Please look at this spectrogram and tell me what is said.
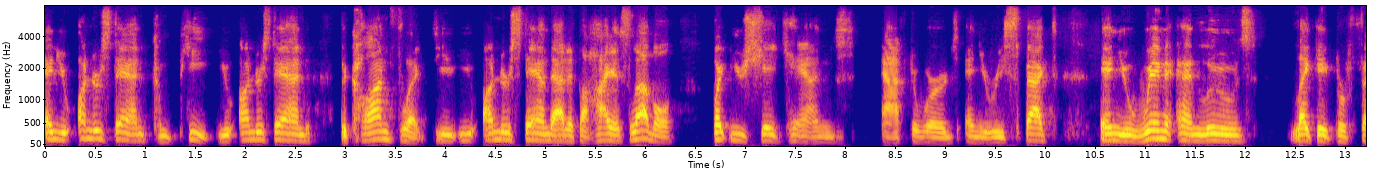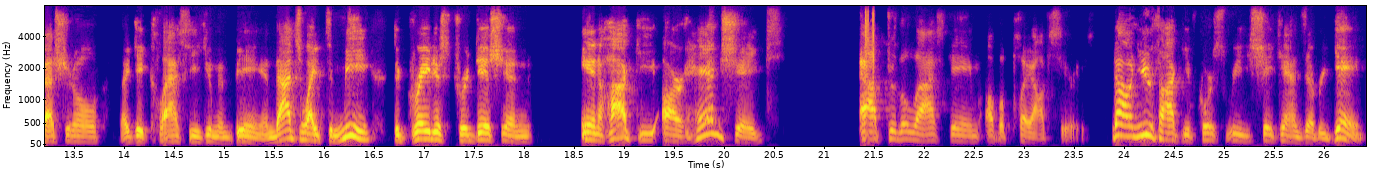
and you understand compete you understand the conflict you you understand that at the highest level but you shake hands afterwards and you respect and you win and lose like a professional, like a classy human being. And that's why, to me, the greatest tradition in hockey are handshakes after the last game of a playoff series. Now, in youth hockey, of course, we shake hands every game.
